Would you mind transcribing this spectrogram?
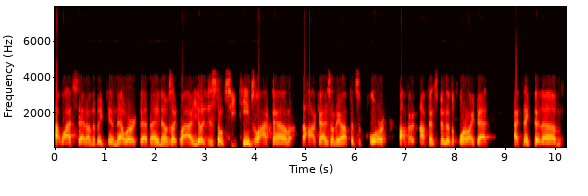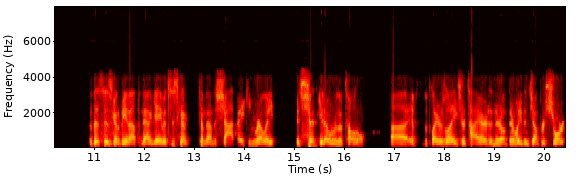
I watched that on the Big Ten Network that night, and I was like, wow, you know, you just don't see teams lock down the Hawkeyes on the offensive floor, off, offensive end of the floor like that. I think that um, this is going to be an up and down game. It's just going to come down to shot making, really. It should get over the total. Uh, if the players' legs are tired and they're they're leaving jumpers short,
